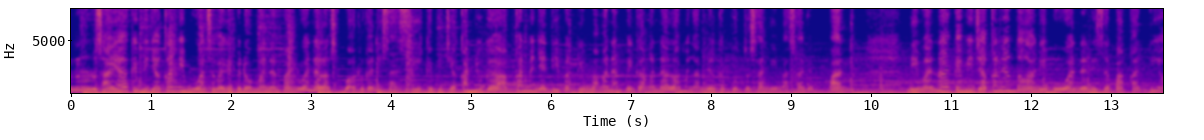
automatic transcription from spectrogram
Menurut saya, kebijakan dibuat sebagai pedoman dan panduan dalam sebuah organisasi. Kebijakan juga akan menjadi pertimbangan dan pegangan dalam mengambil keputusan di masa depan di mana kebijakan yang telah dibuat dan disepakati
